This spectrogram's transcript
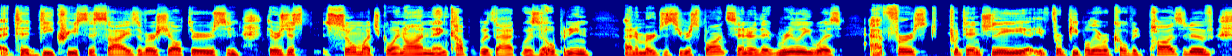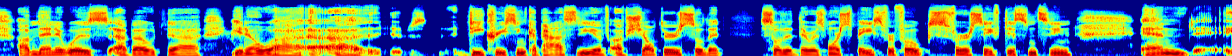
uh, to decrease the size of our shelters, and there was just so much going on. And coupled with that was opening an emergency response center that really was at first potentially uh, for people that were COVID positive. Um, then it was about uh, you know uh, uh, decreasing capacity of, of shelters so that so that there was more space for folks for safe distancing. And eh,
